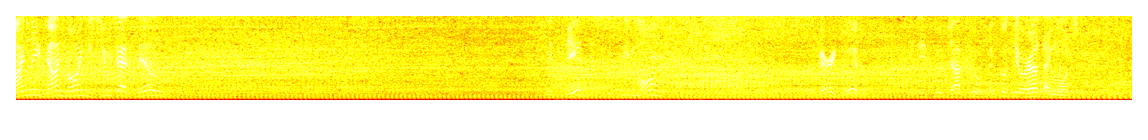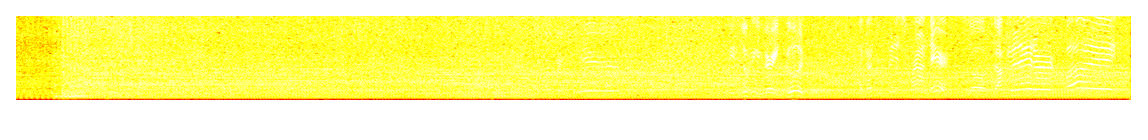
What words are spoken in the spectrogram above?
finally done mowing the huge ass hill. With this, be more. Very good. They did good job too. Let's go see where else I mowed. He's looking very good. I got to finish around there. So talk to you later. Bye.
